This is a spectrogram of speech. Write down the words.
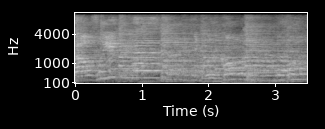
cause we can we're going to.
